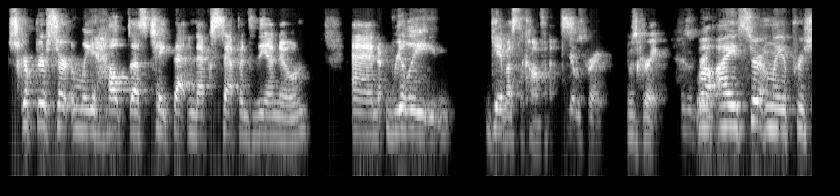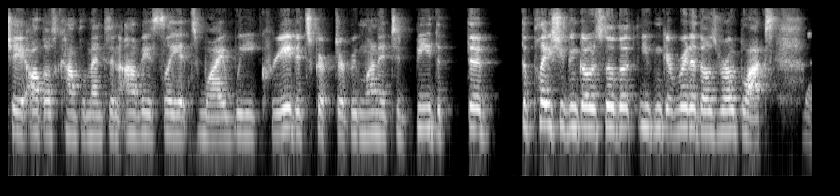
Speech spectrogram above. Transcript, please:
scripter certainly helped us take that next step into the unknown and really gave us the confidence It was great. It was great It was great. Well, I certainly appreciate all those compliments, and obviously, it's why we created Scripter. We wanted to be the the the place you can go so that you can get rid of those roadblocks. Yeah.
